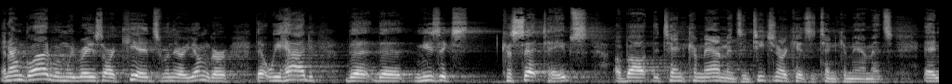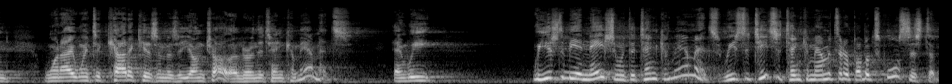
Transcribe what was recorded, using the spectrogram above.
And I'm glad when we raised our kids when they were younger that we had the, the music cassette tapes about the Ten Commandments and teaching our kids the Ten Commandments. And when I went to catechism as a young child, I learned the Ten Commandments. And we, we used to be a nation with the Ten Commandments. We used to teach the Ten Commandments in our public school system.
